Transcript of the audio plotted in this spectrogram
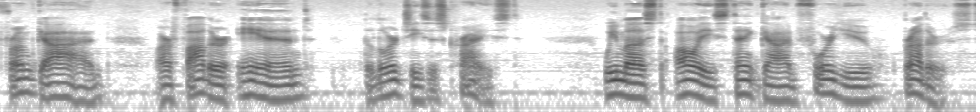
from God our Father and the Lord Jesus Christ. We must always thank God for you, brothers.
